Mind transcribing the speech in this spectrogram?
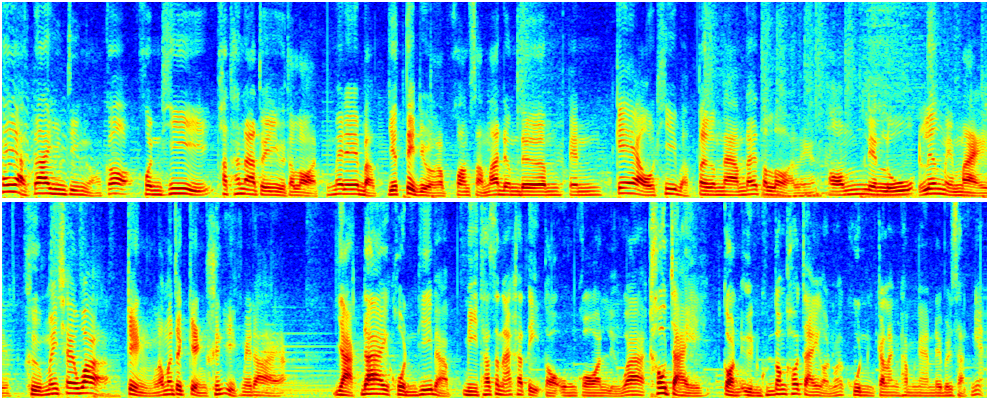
ถ้าอยากได้จริงๆเหรอก็คนที่พัฒนาตัวเองอยู่ตลอด ไม่ได้แบบยึดติดอยู่กับความสามารถเดิมๆเป็นแก้วที่แบบเติมน้ำได้ตลอดอะไรเงี้ยพร้อมเรียนรู้เรื่องใหม่ ๆ คือไม่ใช่ว่าเก่งแล้วมันจะเก่งขึ้นอีกไม่ได้อะ อยากได้คนที่แบบมีทัศนคติต่อองค์กร หรือว่าเข้าใจก่อนอื่น คุณต้องเข้าใจก่อนว่าคุณกำลังทำงานในบริษัทเนี่ย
